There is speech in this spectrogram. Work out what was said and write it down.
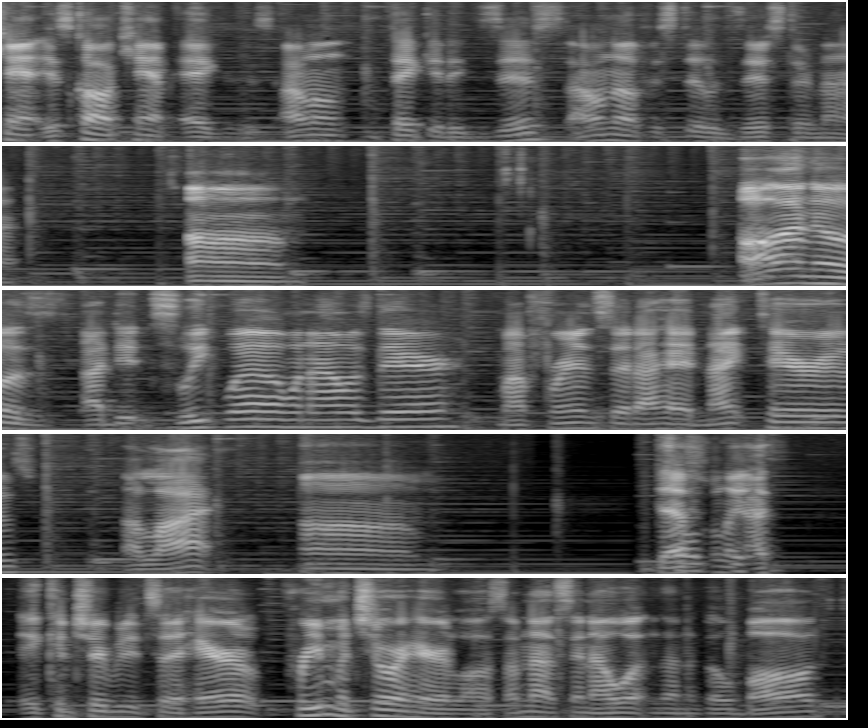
camp it's called Camp Exodus. I don't think it exists. I don't know if it still exists or not. Um all I know is I didn't sleep well when I was there. My friend said I had night terrors a lot. Um, definitely, I, it contributed to hair premature hair loss. I'm not saying I wasn't gonna go bald.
